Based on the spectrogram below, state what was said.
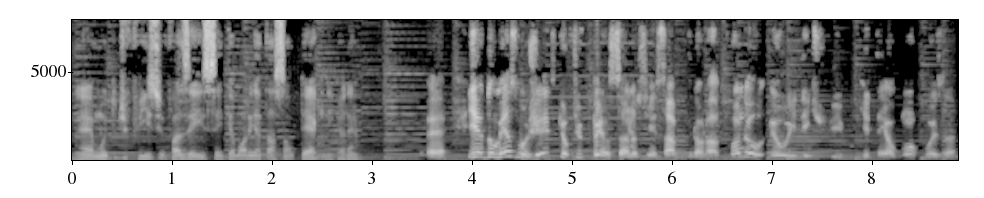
né? É muito difícil fazer isso sem ter uma orientação técnica, né? E é do mesmo jeito que eu fico pensando assim, sabe, Ronaldo? Quando eu, eu identifico que tem alguma coisa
